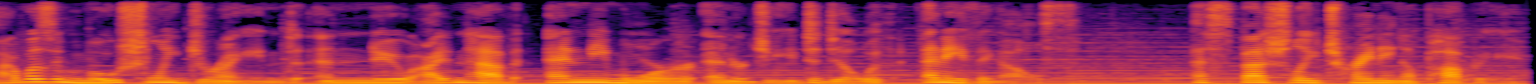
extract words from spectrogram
I was emotionally drained and knew I didn't have any more energy to deal with anything else, especially training a puppy.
